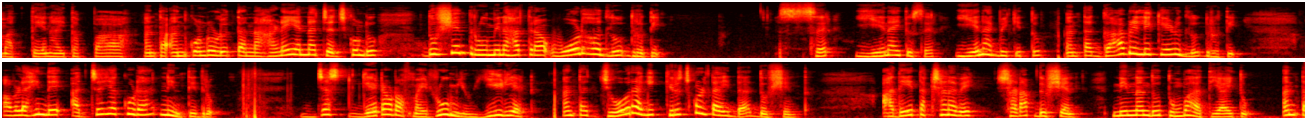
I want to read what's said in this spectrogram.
ಮತ್ತೇನಾಯ್ತಪ್ಪ? ಅಂತ ಅಂದ್ಕೊಂಡವಳು ತನ್ನ ಹಣೆಯನ್ನು ಚಜ್ಕೊಂಡು ದುಷ್ಯಂತ್ ರೂಮಿನ ಹತ್ರ ಓಡ್ ಹೋದ್ಲು ಧೃತಿ. ಸರ್, ಏನಾಯಿತು ಸರ್? ಏನಾಗಬೇಕಿತ್ತು? ಅಂತ ಗಾಬರಿಲಿ ಕೇಳಿದ್ಲು ಧೃತಿ. ಅವಳ ಹಿಂದೆ ಅಜ್ಜಯ್ಯ ಕೂಡ ನಿಂತಿದ್ರು. Just get out of my room, you idiot ಅಂತ ಜೋರಾಗಿ ಕಿರುಚ್ಕೊಳ್ತಾ ಇದ್ದ ದುಷ್ಯಂತ್. ಅದೇ ತಕ್ಷಣವೇ ಶಡಾಪ್ ದುಷ್ಯಂತ್ ನಿನ್ನಂದು ತುಂಬ ಅತಿಯಾಯಿತು ಅಂತ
